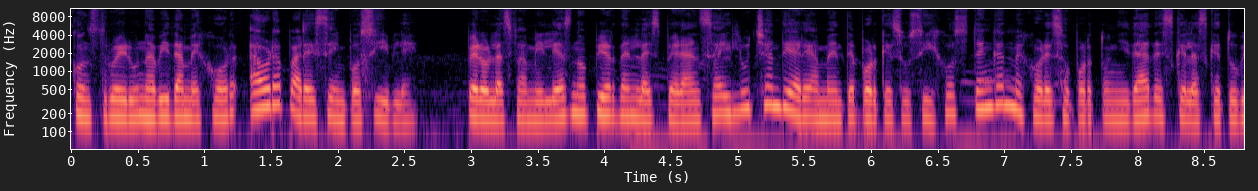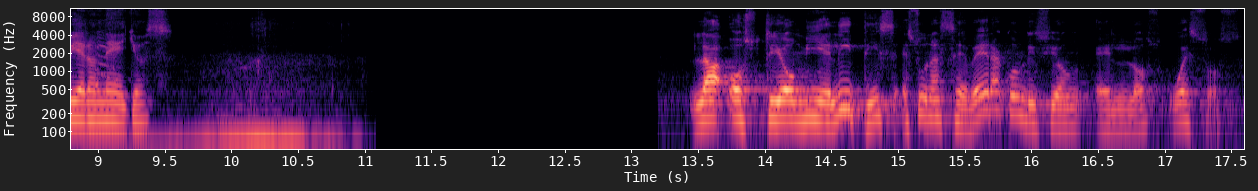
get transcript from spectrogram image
Construir una vida mejor ahora parece imposible. Pero las familias no pierden la esperanza y luchan diariamente porque sus hijos tengan mejores oportunidades que las que tuvieron ellos. La osteomielitis es una severa condición en los huesos.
